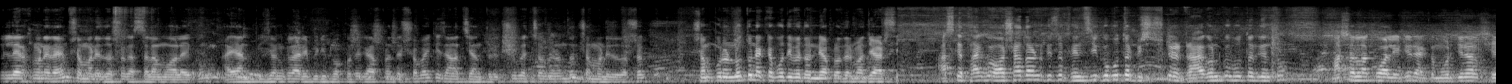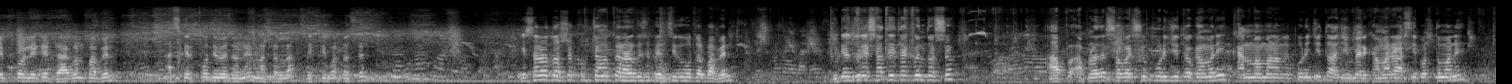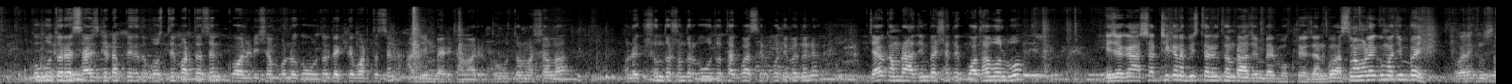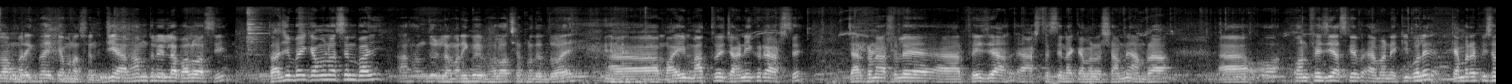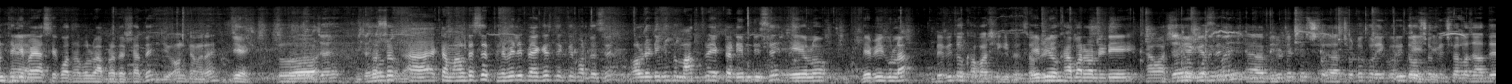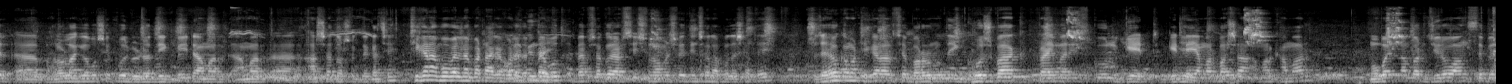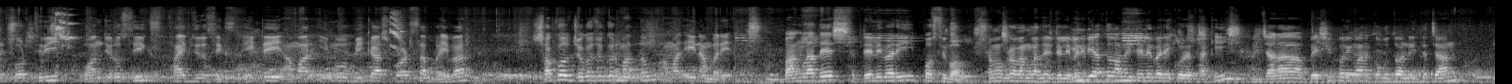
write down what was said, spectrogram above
বিসমিল্লাহির রহমানির রহিম। সম্মানিত দর্শক, আসসালামু আলাইকুম। আয়ান পিজন ক্লারিপিটি পক্ষ থেকে আপনাদের সবাইকে জানাচ্ছি আন্তরিক শুভেচ্ছা অভিনন্দন। সম্মানিত দর্শক, সম্পূর্ণ নতুন একটা প্রতিবেদন নিয়ে আপনাদের মাঝে আসছি। আজকে থাকবে অসাধারণ কিছু ফেন্সি কবুতর, বিশেষ করে ড্রাগন কবুতর কিন্তু। মাসাল্লাহ কোয়ালিটির একদম অরিজিনাল শেপ কোয়ালিটির ড্রাগন পাবেন আজকের প্রতিবেদনে মাসাল্লাহ দেখতে পাচ্ছেন। এছাড়াও দর্শক, খুব চমৎকার আরও কিছু ফেন্সি কবুতর পাবেন। ভিডিও জুড়ে সাথেই থাকবেন দর্শক। আপনাদের সবাই সুপরিচিত খামারি খানমামা নামে পরিচিত আজিম ভাইয়ের খামারে আসছি বর্তমানে। কবুতরের সাইজ গেট থেকে তো বুঝতে পারতেছেন কোয়ালিটি সম্পন্ন কবুতর দেখতে পারতেছেন আজিম ভাইয়ের খামারের কবুতর মাসাল্লাহ অনেক সুন্দর সুন্দর কবুতর থাকবে আজকের প্রতিবেদনে। যাই হোক আমরা আজিম ভাইয়ের সাথে কথা বলব। এই জায়গায় আসার ঠিকানা বিস্তারিত আমরা আজিম ভাইয়ের মুখ থেকে জানব। আসসালামু আলাইকুম আজিম ভাই। ওয়ালাইকুম সালাম মানিক ভাই কেমন আছেন? জি আলহামদুলিল্লাহ ভালো আছি। তো আজিম ভাই কেমন আছেন ভাই? আলহামদুলিল্লাহ মানিক ভাই ভালো আছে আপনাদের দোয়ায়। ভাই মাত্রই জার্নি করে আসছে। যার কারণে আসলে আর ফেজে আসতেছে না ক্যামেরার সামনে। আমরা অন ফেজে আজকে মানে কি বলে ক্যামেরার পিছন থেকে হ্যাঁ। ভাই আজকে কথা বলব আপনাদের সাথে। অন ক্যামেরায়। জি। তো দর্শক একটা মাল্টেসের ফ্যামিলি প্যাকেজ দেখতে পারতেছে অলরেডি কিন্তু মাত্র একটা ডিম দিছে। এই হলো বেবিগুলা বেবি তো খাবার শিখে ফেলছে বেবিও খাবার অলরেডি খাওয়া শিখে গেছে ভিডিওটা একটু ছোট করেই করি। দর্শক ইনশাআল্লাহ যাদের ভালো লাগে অবশ্যই ফুল ভিডিও দেখবে। এটা আমার আমার আশা দর্শকদের কাছে। ঠিকানা মোবাইল নাম্বারটা আগে বলে দেন যাবত ব্যবসা করে আসছি। সুনামের সহিত ইনশাল্লাহ আপনাদের সাথে। তো যাই হোক আমার ঠিকানা হচ্ছে বড়র মতোই ঘোষবাগ প্রাইমারি স্কুল গেট গেটেই আমার বাসা আমার খামার। Mobile number zero one seven four three one zero six five zero six এইটাই আমার ইমো বিকাশ হোয়াটসঅ্যাপ ভাইবার। সকল যোগাযোগের মাধ্যম আমার এই নাম্বারে বাংলাদেশ ডেলিভারি পসিবল। সমগ্র বাংলাদেশ ডেলিভারি ইন্ডিয়াতেও আমি ডেলিভারি করে থাকি। যারা বেশি পরিমাণ কবুতর নিতে চান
